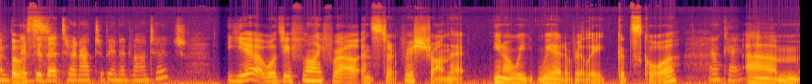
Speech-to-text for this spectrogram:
And was- did that turn out to be an advantage? yeah. Well, definitely for our instant restaurant, that you know we we had a really good score, Okay. um,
